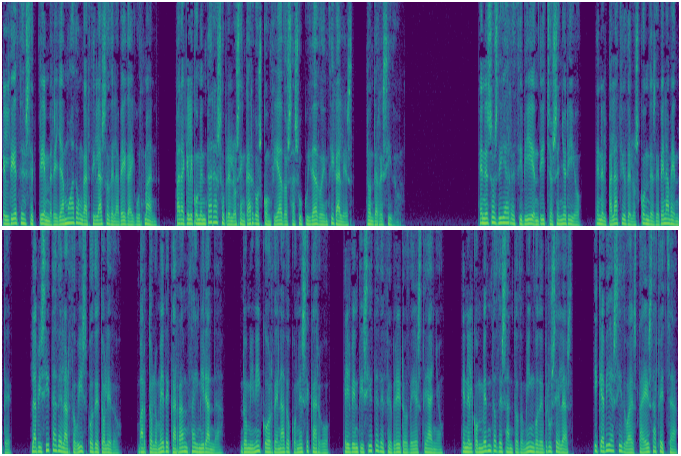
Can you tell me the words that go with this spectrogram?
El 10 de septiembre llamó a don Garcilaso de la Vega y Guzmán para que le comentara sobre los encargos confiados a su cuidado en Cigales, donde resido. En esos días recibí en dicho señorío, en el Palacio de los Condes de Benavente, la visita del arzobispo de Toledo, Bartolomé de Carranza y Miranda, dominico ordenado con ese cargo el 27 de febrero de este año, en el convento de Santo Domingo de Bruselas, y que había sido hasta esa fecha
